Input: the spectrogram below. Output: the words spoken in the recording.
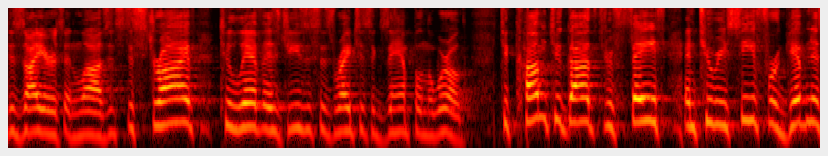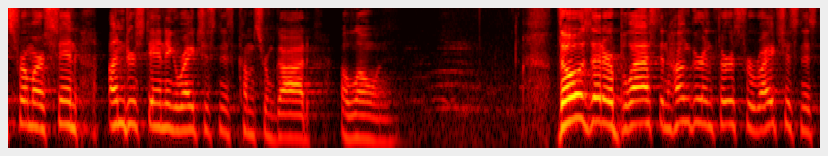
desires and loves. It's to strive to live as Jesus' righteous example in the world. To come to God through faith and to receive forgiveness from our sin, understanding righteousness comes from God alone. Those that are blessed and hunger and thirst for righteousness,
